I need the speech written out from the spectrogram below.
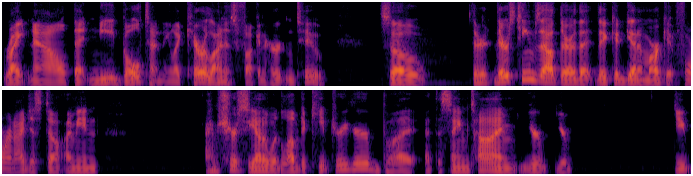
right now that need goaltending. Like Carolina's fucking hurting too. So there there's teams out there that they could get a market for, and I just don't. I mean, I'm sure Seattle would love to keep Driedger, but at the same time, you're you're you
